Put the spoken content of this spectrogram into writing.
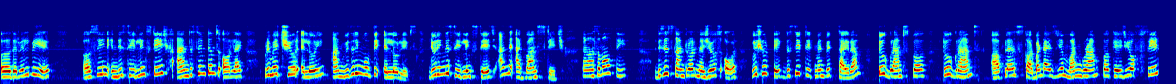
uh, there will be a uh, seen in the seedling stage and the symptoms are like premature yellowing and withering of the yellow leaves during the seedling stage and the advanced stage. Uh, some of the disease control measures are we should take the seed treatment with thiram 2 grams per 2 grams uh, plus carbendazim 1 gram per kg of seed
